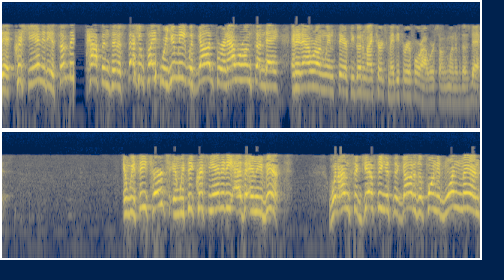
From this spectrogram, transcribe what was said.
that Christianity is something that happens in a special place where you meet with God for an hour on Sunday and an hour on Wednesday, or if you go to my church, maybe three or four hours on one of those days. And we see church and we see Christianity as an event. What I'm suggesting is that God has appointed one man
